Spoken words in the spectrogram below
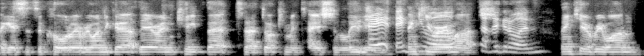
I guess it's a call to everyone to go out there and keep that uh, documentation living. Thank, thank you, you very much. Have a good one. Thank you, everyone.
